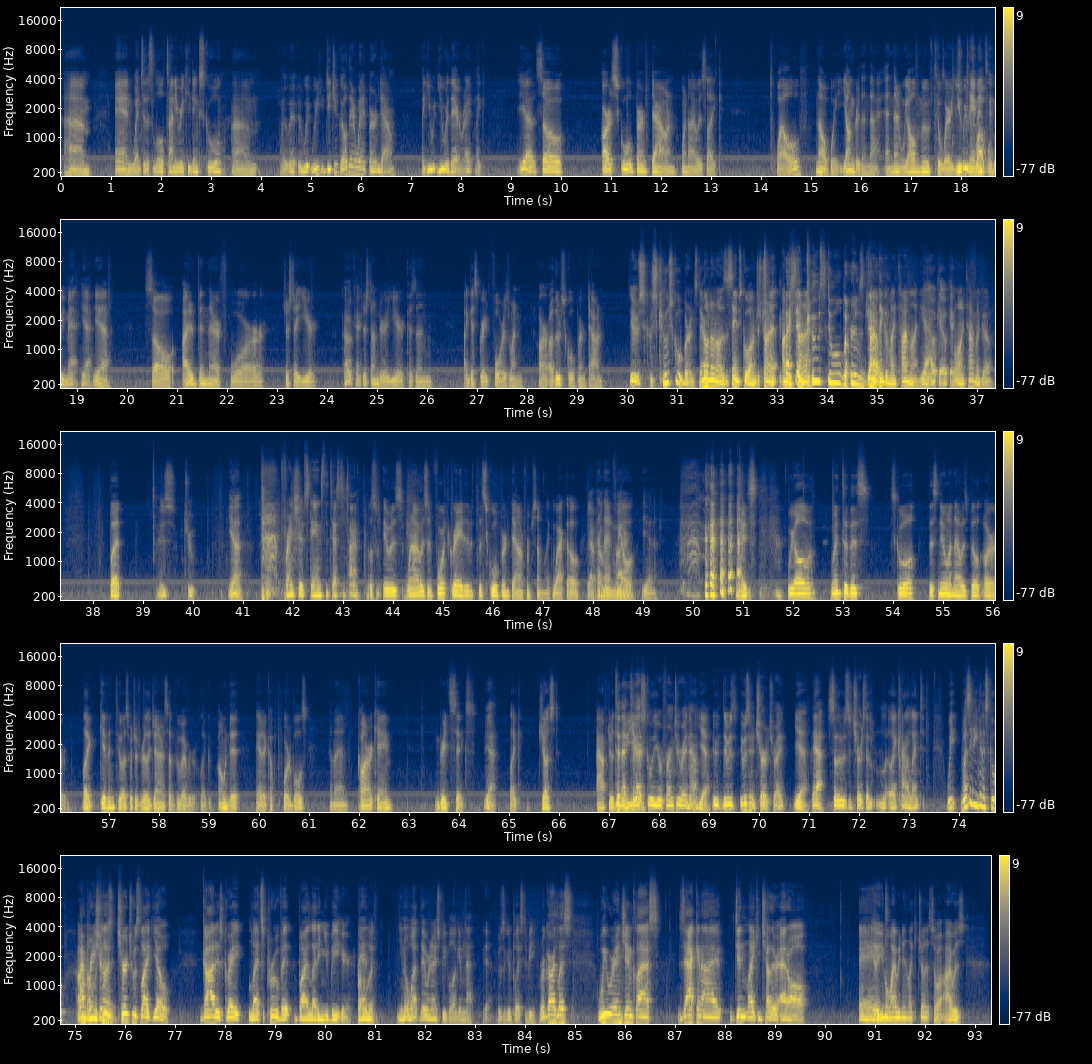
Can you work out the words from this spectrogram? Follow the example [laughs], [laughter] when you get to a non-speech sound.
um, and went to this little tiny rinky-dink school. Um, we, we, we, did you go there when it burned down? Like you, you were there, right? Like Yeah, so our school burnt down when I was like 12. No, wait, younger than that. And then we all moved to where you we were came 12 into. when we met. Yeah. Yeah. So I had been there for just a year, Okay. just under a year, because then I guess grade four is when our other school burnt down. It was School burns down. No, no, no, it's the same school. I'm just trying [laughs] to. I'm I just said trying to, School burns trying down. to think of my timeline here. yeah. Okay. Okay. A long time ago. But is true. yeah, [laughs] Friendship stands the test of time. it was, it was when I was in fourth grade. It was, the school burnt down from some like wacko, Yeah. and then we all yeah [laughs] nice. We all went to this school, this new one that was built or like given to us, which was really generous of whoever like owned it. They had a couple portables, and then Connor came in grade six, Yeah. like just after the To that, new to year. that school you're referring to right now? Yeah, It, it was it was in a church, right? yeah. Yeah. So there was a church that l- like kind of lent. We was it even a school? I know, pretty sure kinda- this church was like, "Yo, God is great. Let's prove it by letting you be here." Probably. And you know what? They were nice people. I'll give them that. Yeah. It was a good place to be. Regardless, we were in gym class. Zach and I didn't like each other at all. And Yeah, you know why we didn't like each other? So I was,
